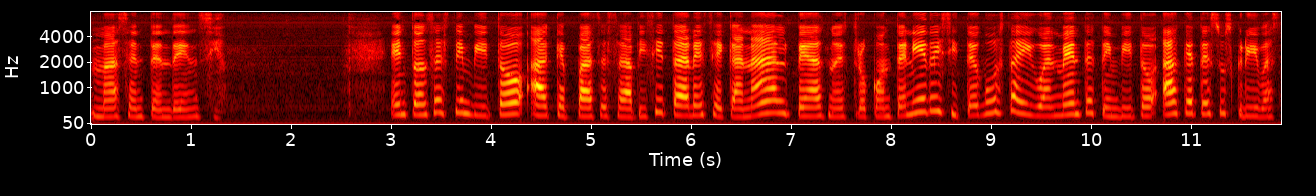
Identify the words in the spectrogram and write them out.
más en tendencia. Entonces te invito a que pases a visitar ese canal, veas nuestro contenido y si te gusta igualmente te invito a que te suscribas.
